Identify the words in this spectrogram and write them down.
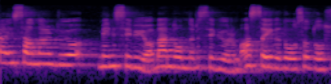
Ya insanlar diyor beni seviyor, ben de onları seviyorum. Az sayıda da olsa dost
